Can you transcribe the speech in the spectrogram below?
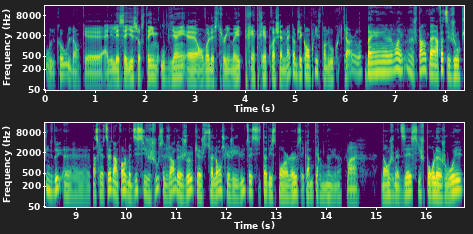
Cool, cool. Donc, euh, allez l'essayer sur Steam ou bien euh, on va le streamer très, très prochainement. Comme j'ai compris, c'est ton nouveau coup de cœur. là. Ben, ouais, je pense. Ben, en fait, c'est que j'ai aucune idée. euh, parce que, tu sais, dans le fond, je me dis, si je joue, c'est le genre de jeu que, selon ce que j'ai lu, tu sais, si t'as des spoilers, c'est comme terminé. là. Ouais. Donc, je me disais, si je pourrais le jouer,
